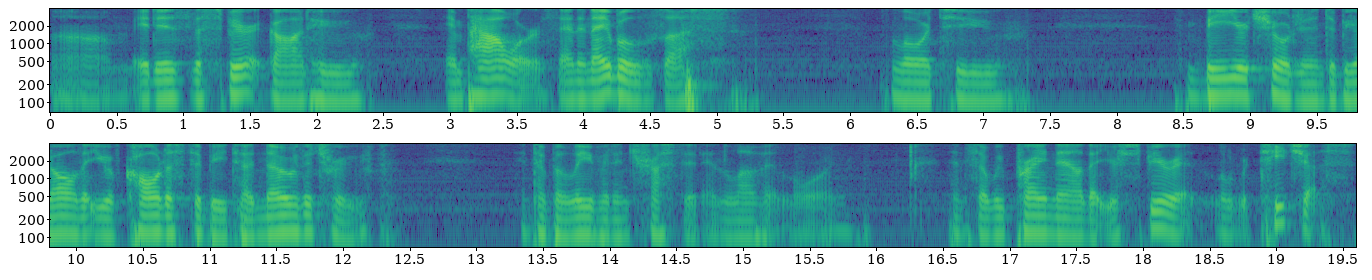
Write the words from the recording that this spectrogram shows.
Um, it is the Spirit God who empowers and enables us, Lord, to be your children, to be all that you have called us to be, to know the truth, and to believe it and trust it and love it, Lord. And so we pray now that your Spirit, Lord, would teach us,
